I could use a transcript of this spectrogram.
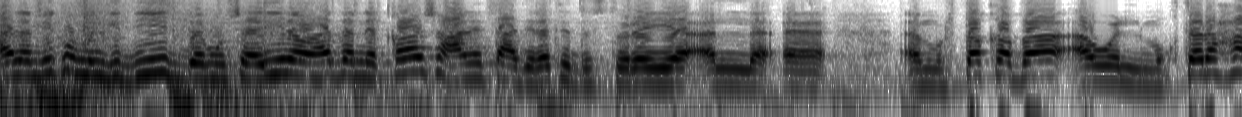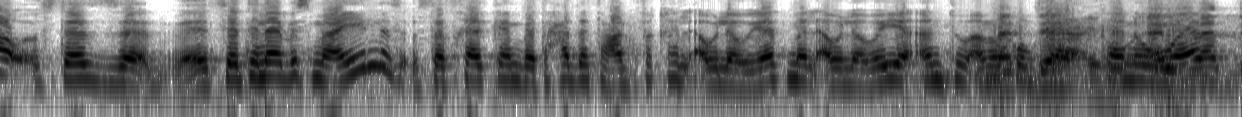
أهلا بكم من جديد مشاهدينا وهذا النقاش عن التعديلات الدستورية المرتقبة أو المقترحة. أستاذ سيادة النائب إسماعيل أستاذ خالد كان بيتحدث عن فقه الأولويات. ما الأولوية أنتم أمامكم كنواب.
